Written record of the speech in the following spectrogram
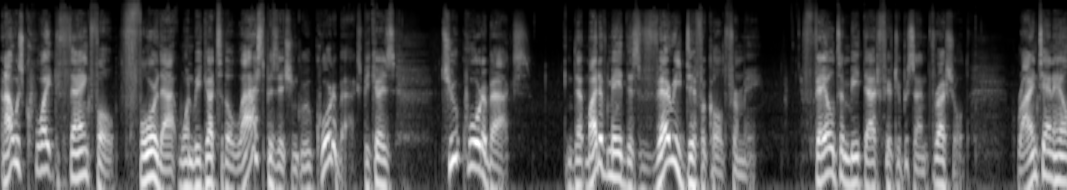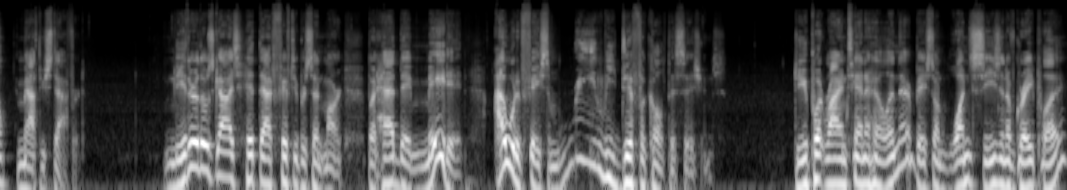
And I was quite thankful for that when we got to the last position group, quarterbacks, because two quarterbacks that might have made this very difficult for me failed to meet that 50% threshold Ryan Tannehill and Matthew Stafford. Neither of those guys hit that 50% mark, but had they made it, I would have faced some really difficult decisions. Do you put Ryan Tannehill in there based on one season of great play?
